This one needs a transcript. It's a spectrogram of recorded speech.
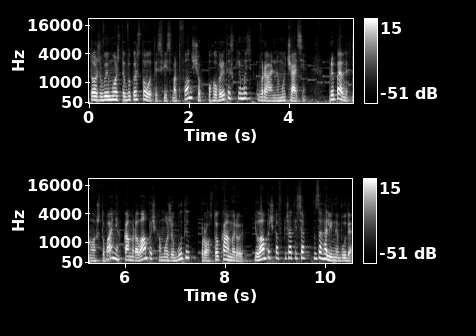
тож ви можете використовувати свій смартфон, щоб поговорити з кимось в реальному часі. При певних налаштуваннях камера-лампочка може бути просто камерою, і лампочка включатися взагалі не буде.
